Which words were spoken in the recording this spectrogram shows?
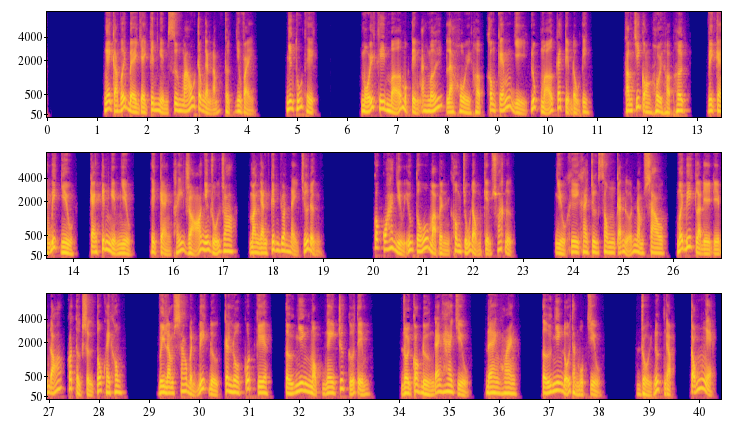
ngay cả với bề dày kinh nghiệm xương máu trong ngành ẩm thực như vậy. Nhưng thú thiệt, mỗi khi mở một tiệm ăn mới là hồi hộp không kém gì lúc mở cái tiệm đầu tiên. Thậm chí còn hồi hộp hơn, vì càng biết nhiều, càng kinh nghiệm nhiều, thì càng thấy rõ những rủi ro mà ngành kinh doanh này chứa đựng. Có quá nhiều yếu tố mà mình không chủ động kiểm soát được. Nhiều khi khai trương xong cả nửa năm sau mới biết là địa điểm đó có thực sự tốt hay không. Vì làm sao mình biết được cái lô cốt kia tự nhiên mọc ngay trước cửa tiệm. Rồi con đường đang hai chiều, đang hoang, tự nhiên đổi thành một chiều. Rồi nước ngập, cống nghẹt,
